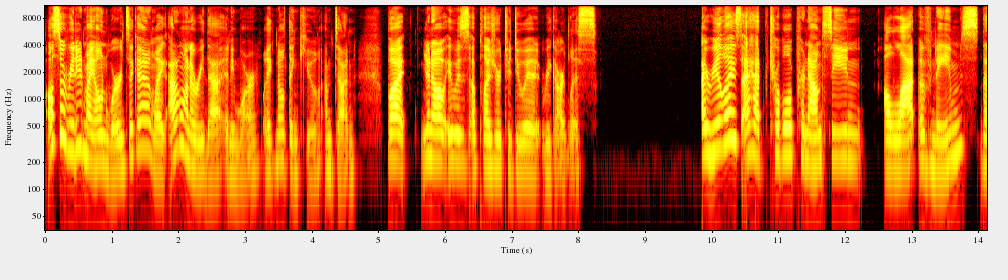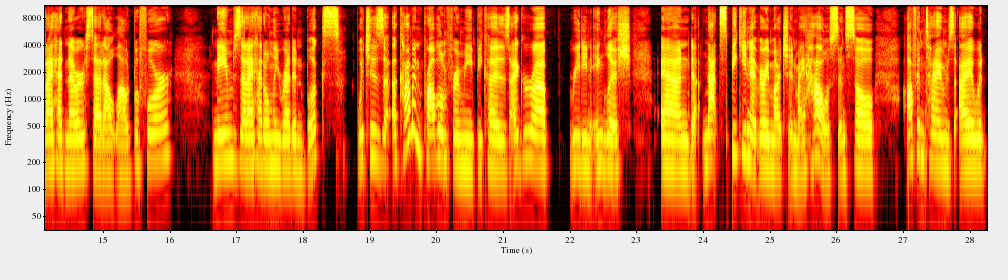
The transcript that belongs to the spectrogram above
Also, reading my own words again, like, I don't want to read that anymore. Like, no, thank you. I'm done. But, you know, it was a pleasure to do it regardless. I realized I had trouble pronouncing a lot of names that I had never said out loud before, names that I had only read in books, which is a common problem for me because I grew up reading English and not speaking it very much in my house. And so oftentimes I would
